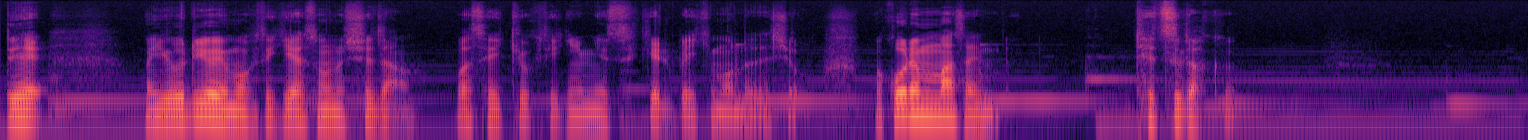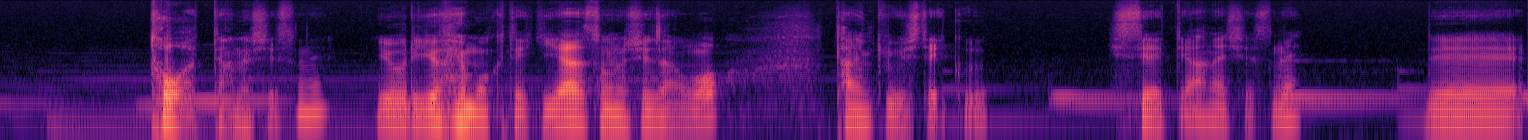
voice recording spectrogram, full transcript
で、まあ、より良い目的やその手段は積極的に見つけるべきものでしょう。まあ、これもまさに哲学とはって話ですね。より良い目的やその手段を探求していく姿勢って話ですね。で、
